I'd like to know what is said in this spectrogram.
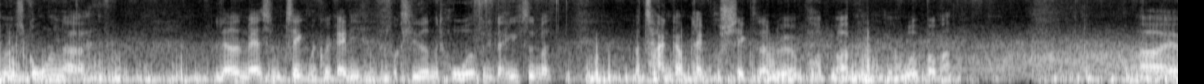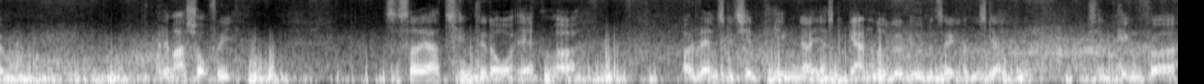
på skolen og lavede en masse ting, man kunne ikke rigtig få klidret mit hoved, fordi der hele tiden var, var tanker omkring projektet, der blev poppet op i hovedet på mig. Og, øh, og det er meget sjovt, fordi så sad jeg og tænkte lidt over appen, og, og hvordan vi skal tjene penge, og jeg skal gerne have noget løn udbetalt, og vi skal tjene penge for at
